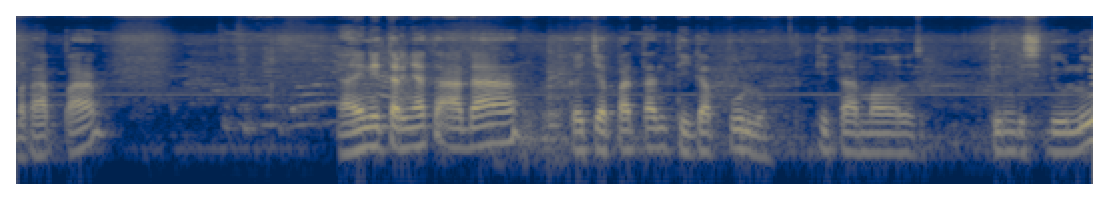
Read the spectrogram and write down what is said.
berapa. Nah, ini ternyata ada kecepatan 30. Kita mau tindis dulu.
